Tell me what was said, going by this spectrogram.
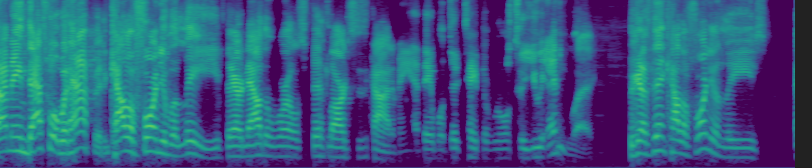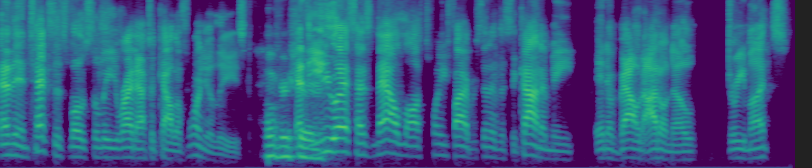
I mean, that's what would happen. California would leave. They're now the world's fifth largest economy, and they will dictate the rules to you anyway. Because then California leaves, and then Texas votes to leave right after California leaves. Oh, for sure. And the U.S. has now lost 25% of its economy in about, I don't know, three months.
